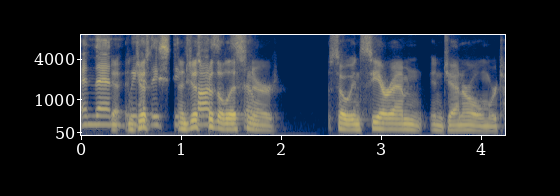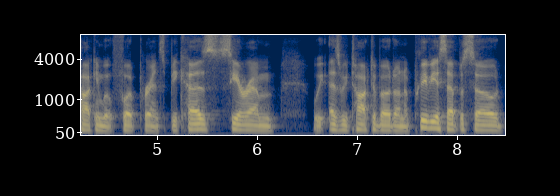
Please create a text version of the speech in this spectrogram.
And then Yeah, and we just had these and just for the deposits, so- listener so in crm in general when we're talking about footprints because crm we, as we talked about on a previous episode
